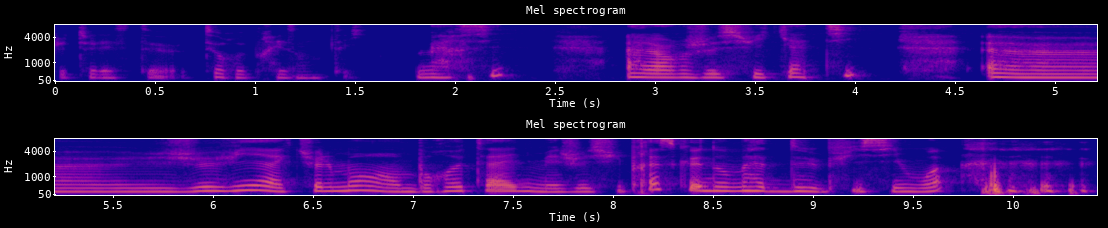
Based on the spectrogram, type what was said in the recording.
je te laisse te, te représenter. Merci. Alors, je suis Cathy. Euh, je vis actuellement en Bretagne, mais je suis presque nomade depuis six mois.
